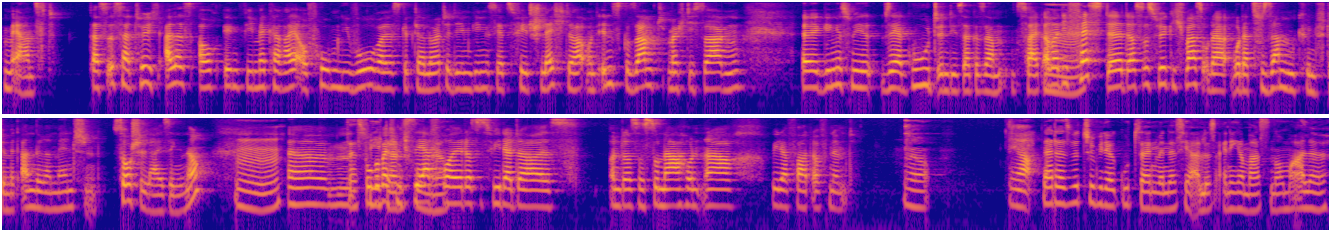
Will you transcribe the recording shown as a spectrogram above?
im Ernst. Das ist natürlich alles auch irgendwie Meckerei auf hohem Niveau, weil es gibt ja Leute, denen ging es jetzt viel schlechter. Und insgesamt möchte ich sagen, äh, ging es mir sehr gut in dieser gesamten Zeit. Aber mhm. die Feste, das ist wirklich was, oder, oder Zusammenkünfte mit anderen Menschen. Socializing, ne? Mhm. Ähm, worüber ich mich sehr ja. freue, dass es wieder da ist und dass es so nach und nach wieder Fahrt aufnimmt. Ja. Ja. Na, das wird schon wieder gut sein, wenn das ja alles einigermaßen normale,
